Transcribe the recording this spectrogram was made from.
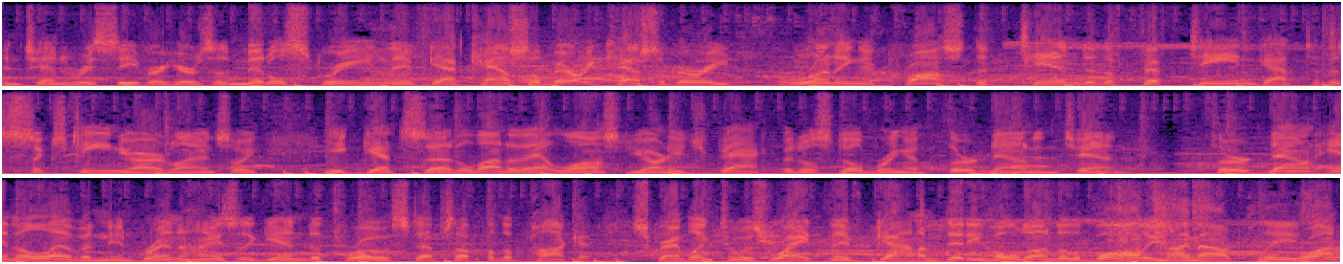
intended receiver. Here's a middle screen. They've got Castleberry. Castleberry running across the 10 to the 15, got to the 16-yard line, so he, he gets uh, a lot of that lost yardage back, but he'll still bring up third down and 10. Third down and 11. In Brenheisen again to throw. Steps up in the pocket. Scrambling to his right. They've got him. Did he hold on to the ball? Ball timeout, please. Brought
